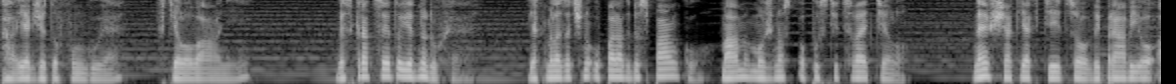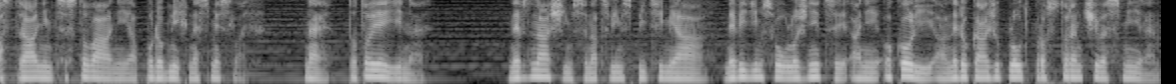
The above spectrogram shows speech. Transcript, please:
A jakže to funguje? Vtělování? Ve zkratce je to jednoduché. Jakmile začnu upadat do spánku, mám možnost opustit své tělo. Ne však jak ti, co vypráví o astrálním cestování a podobných nesmyslech. Ne, toto je jiné. Nevznáším se nad svým spícím já, nevidím svou ložnici ani okolí a nedokážu plout prostorem či vesmírem.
